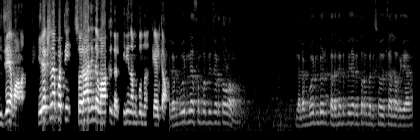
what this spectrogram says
വിജയമാണ്. ഇലക്ഷനെ പറ്റി സ്വരാജിന്റെ വാക്കുകൾ ഇനി നമുക്കൊന്ന് കേൾക്കാം. നിലമ്പൂരിനെ സംബന്ധിച്ചിടത്തോളം നിലമ്പൂരിന്റെ ഒരു തെരഞ്ഞെടുപ്പ് ചരിത്രം പരിശോധിച്ചാൽ അറിയാം.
